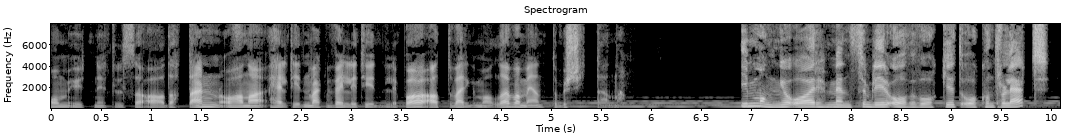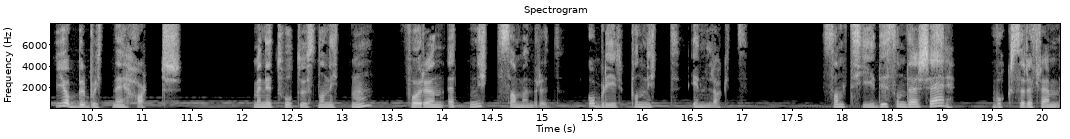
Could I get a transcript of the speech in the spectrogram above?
om utnyttelse av datteren, og han har hele tiden vært veldig tydelig på at vergemålet var ment å beskytte henne. I mange år mens hun blir overvåket og kontrollert, jobber Britney hardt. Men i 2019 får hun et nytt sammenbrudd og blir på nytt innlagt. Samtidig som det skjer, vokser det frem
